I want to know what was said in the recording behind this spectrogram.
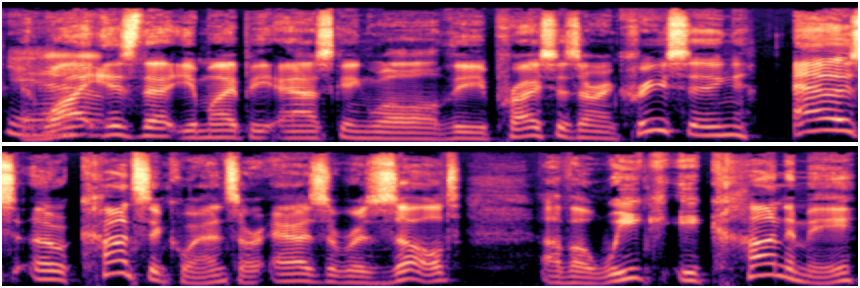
Yeah. And why is that? You might be asking. Well, the prices are increasing as a consequence or as a result of a weak economy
